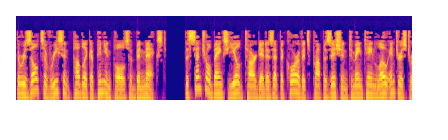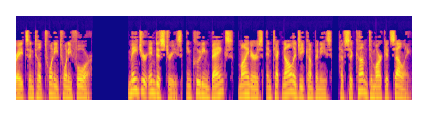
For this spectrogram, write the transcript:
The results of recent public opinion polls have been mixed. The central bank's yield target is at the core of its proposition to maintain low interest rates until 2024. Major industries, including banks, miners, and technology companies, have succumbed to market selling.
